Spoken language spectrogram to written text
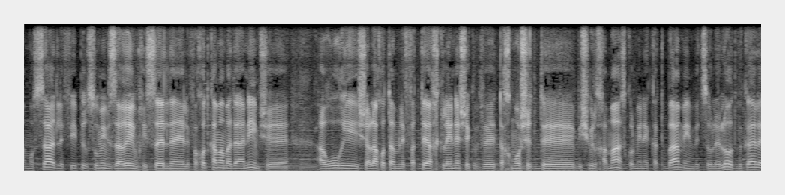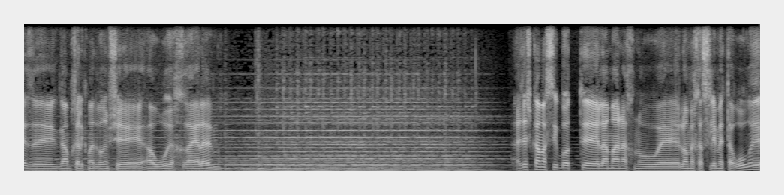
המוסד, לפי פרסומים זרים, חיסל אה, לפחות כמה מדענים שארורי שלח אותם לפתח כלי נשק ותחמושת אה, בשביל חמאס, כל מיני כטב"מים וצוללות וכאלה, זה גם חלק מהדברים שארורי אחראי עליהם. אז יש כמה סיבות אה, למה אנחנו לא מחסלים את ארורי.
